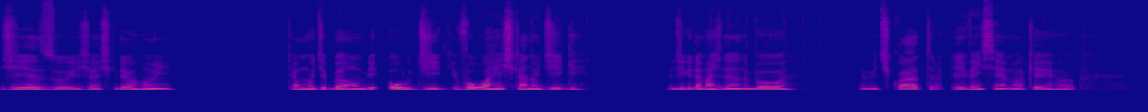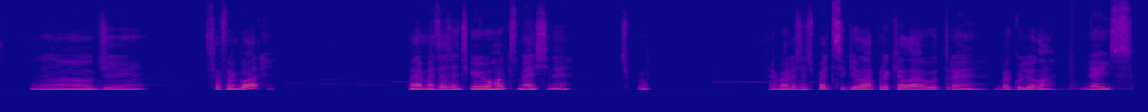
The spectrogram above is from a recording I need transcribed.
Jesus, acho que deu ruim. Tem um Mudbomb ou Dig. Vou arriscar no Dig. O Dig dá mais dano, boa. 24 e vencemos, ok. De... Só foi embora? É, mas a gente ganhou o Rock Smash, né? Tipo... Agora a gente pode seguir lá para aquela outra bagulho lá. E é isso.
